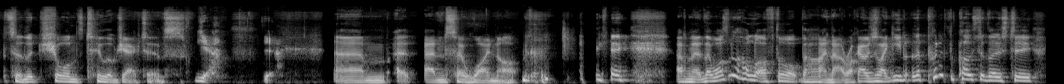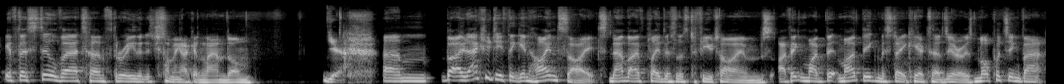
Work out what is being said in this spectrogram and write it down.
to the sean's two objectives Yeah, yeah. um and so why not i don't know there wasn't a whole lot of thought behind that rock i was just like you know, put close to those two if they're still there turn three then it's something i can land on. Yeah, um, but I actually do think, in hindsight, now that I've played this list a few times, I think my bit my big mistake here, turn zero, is not putting that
